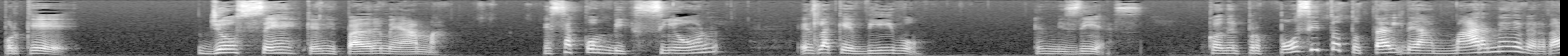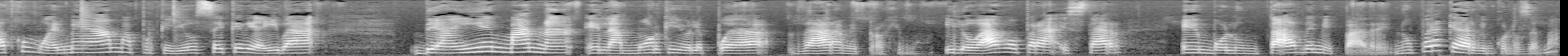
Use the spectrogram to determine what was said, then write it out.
Porque yo sé que mi Padre me ama. Esa convicción es la que vivo en mis días, con el propósito total de amarme de verdad como Él me ama, porque yo sé que de ahí va, de ahí emana el amor que yo le pueda dar a mi prójimo. Y lo hago para estar en voluntad de mi Padre, no para quedar bien con los demás.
